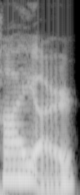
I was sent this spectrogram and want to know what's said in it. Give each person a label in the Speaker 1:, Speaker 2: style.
Speaker 1: 胎儿。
